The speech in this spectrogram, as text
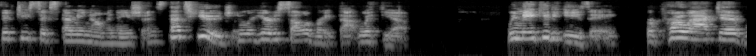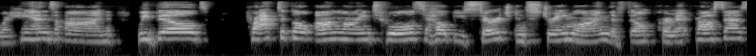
56 Emmy nominations. That's huge, and we're here to celebrate that with you. We make it easy. We're proactive, we're hands on. We build practical online tools to help you search and streamline the film permit process.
